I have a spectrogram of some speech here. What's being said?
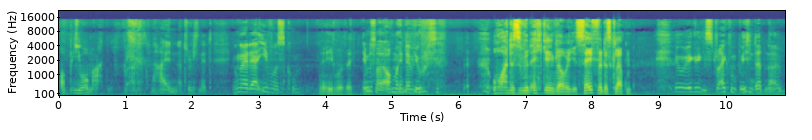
Ob Ivo macht. Nein, natürlich nicht. Junge, der Ivo ist cool. Der Ivo ist echt. Den müssen wir auch mal interviewen. Oh, das wird echt gehen, glaube ich. Safe wird es klappen. Junge, wir kriegen einen Strike vom Behindertenheim.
